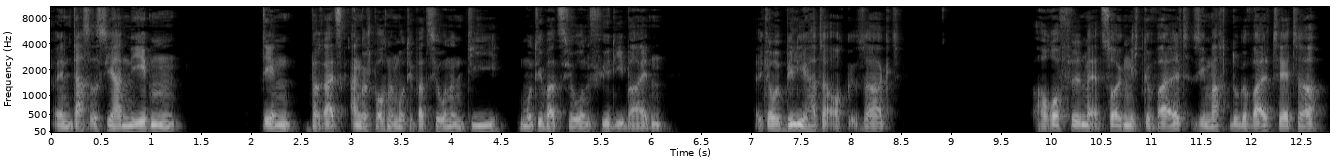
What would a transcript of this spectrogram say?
Denn das ist ja neben den bereits angesprochenen Motivationen die Motivation für die beiden. Ich glaube, Billy hatte auch gesagt, Horrorfilme erzeugen nicht Gewalt, sie macht nur Gewalttäter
